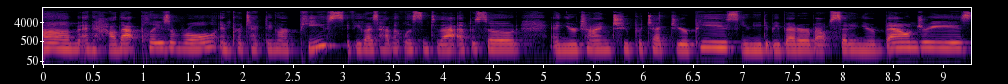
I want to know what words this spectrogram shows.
um, and how that plays a role in protecting our peace. If you guys haven't listened to that episode and you're trying to protect your peace, you need to be better about setting your boundaries,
